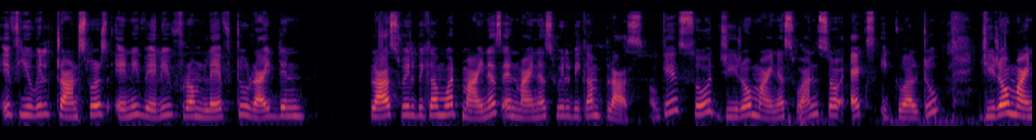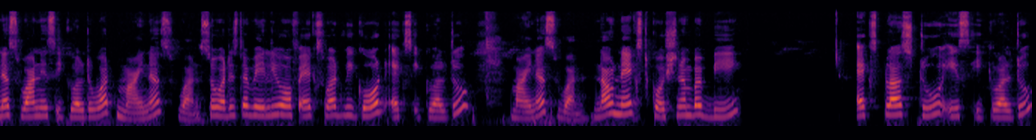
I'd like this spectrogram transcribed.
If you will transfer any value from left to right then plus will become what? Minus and minus will become plus. Okay so 0 minus 1 so x equal to 0 minus 1 is equal to what? Minus 1 so what is the value of x? What we got? X equal to minus 1 now next question number b. X plus 2 is equal to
